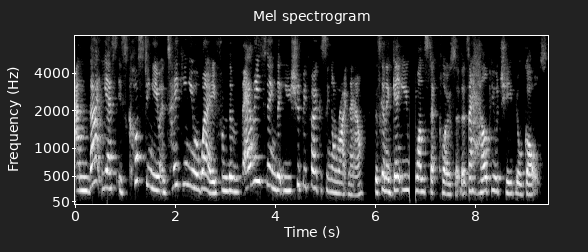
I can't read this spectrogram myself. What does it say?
And that yes is costing you and taking you away from the very thing that you should be focusing on right now that's going to get you one step closer, that's going to help you achieve your goals.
